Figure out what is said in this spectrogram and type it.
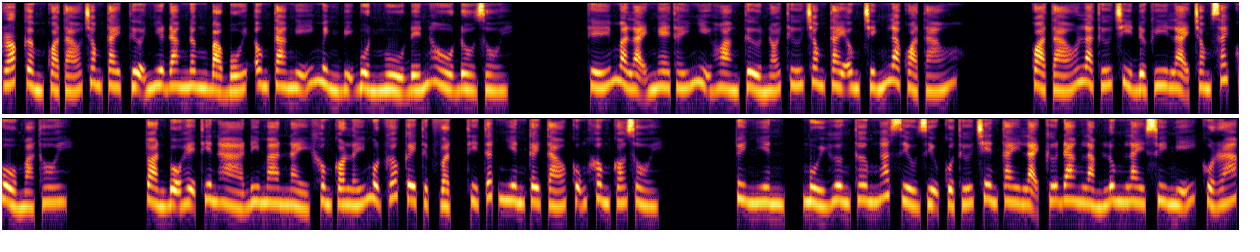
Rob cầm quả táo trong tay tựa như đang nâng bảo bối, ông ta nghĩ mình bị buồn ngủ đến hồ đồ rồi. Thế mà lại nghe thấy nhị hoàng tử nói thứ trong tay ông chính là quả táo. Quả táo là thứ chỉ được ghi lại trong sách cổ mà thôi. Toàn bộ hệ thiên hà đi man này không có lấy một gốc cây thực vật thì tất nhiên cây táo cũng không có rồi. Tuy nhiên, mùi hương thơm ngát dịu dịu của thứ trên tay lại cứ đang làm lung lay suy nghĩ của Rap.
